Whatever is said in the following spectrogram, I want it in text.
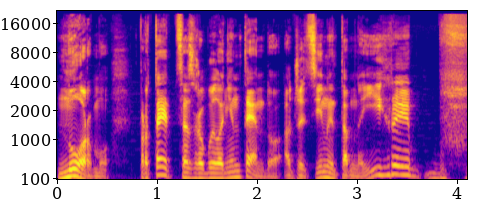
норму. Проте це зробила Nintendo, адже ціни там на ігри. пф.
